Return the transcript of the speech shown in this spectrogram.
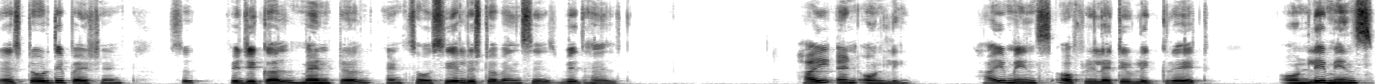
restore the patient's physical, mental, and social disturbances with health. High and only. High means of relatively great, only means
